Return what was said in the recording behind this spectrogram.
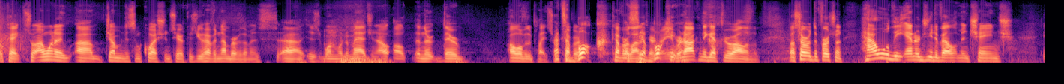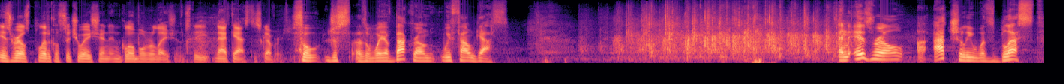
Okay, so I want to um, jump into some questions here because you have a number of them, as uh, as one would imagine. I'll, I'll, and they're they're all over the place. That's cover, a book. Cover a lot of territory. book Yeah, we're not going to get through all of them. But I'll start with the first one. How will the energy development change Israel's political situation and global relations? The nat gas discoveries. So, just as a way of background, we found gas. And Israel uh, actually was blessed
